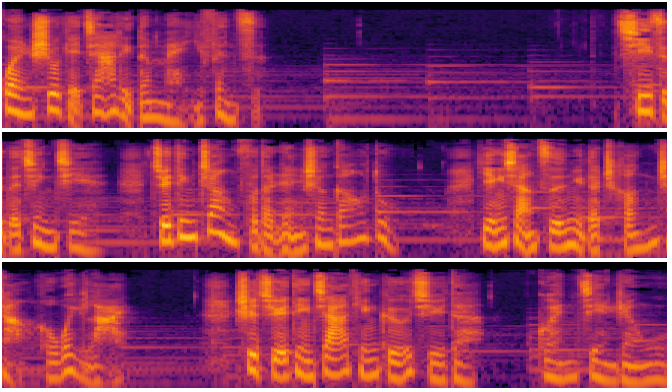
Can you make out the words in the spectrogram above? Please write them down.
灌输给家里的每一份子。妻子的境界决定丈夫的人生高度，影响子女的成长和未来，是决定家庭格局的关键人物。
